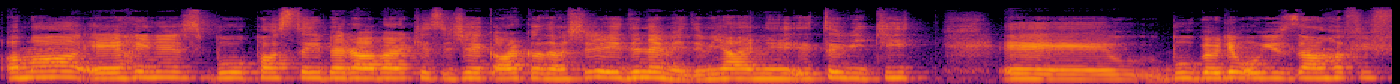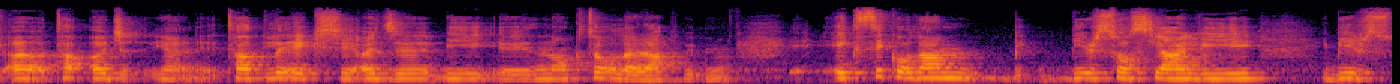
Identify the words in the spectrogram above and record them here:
Ama e, henüz bu pastayı beraber kesecek arkadaşları edinemedim. Yani e, tabii ki e, bu böyle o yüzden hafif e, ta- acı yani tatlı ekşi acı bir e, nokta olarak eksik olan bir sosyalliği, bir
